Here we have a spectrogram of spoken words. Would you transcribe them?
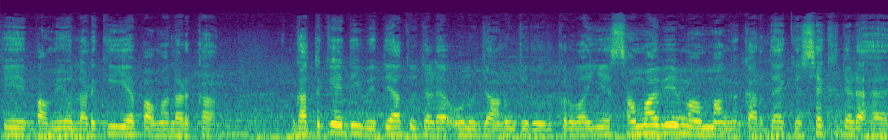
ਕਿ ਭਾਵੇਂ ਉਹ ਲੜਕੀ ਹੈ, ਭਾਵੇਂ ਲੜਕਾ, ਗੱਤਕੇ ਦੀ ਵਿਦਿਆ ਤੋਂ ਜਿਹੜਾ ਉਹਨੂੰ ਜਾਣੂ ਜ਼ਰੂਰ ਕਰਵਾਈਏ। ਸਮਾਂ ਵੀ ਮੰਗ ਕਰਦਾ ਹੈ ਕਿ ਸਿੱਖ ਜਿਹੜਾ ਹੈ,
